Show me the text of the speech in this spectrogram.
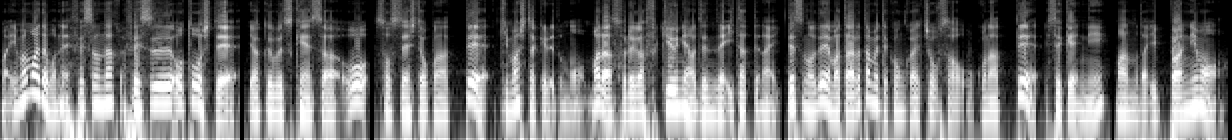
まあ、今までもね、フェスの中、フェスを通して薬物検査を率先して行ってきましたけれども、まだそれが普及には全然至ってない。ですので、また改めて今回調査を行って、世間に、まあ、まだ一般にも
